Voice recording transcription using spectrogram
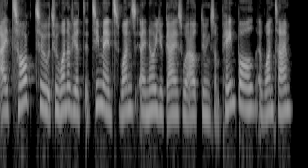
I talked to to one of your t- teammates once. I know you guys were out doing some paintball at one time,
